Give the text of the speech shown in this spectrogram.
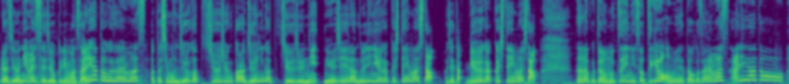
ラジオにメッセージを送ります。ありがとうございます。私も10月中旬から12月中旬にニュージーランドに入学していました。間違えた。留学していました。ななこちゃんもついに卒業おめでとうございます。ありがと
